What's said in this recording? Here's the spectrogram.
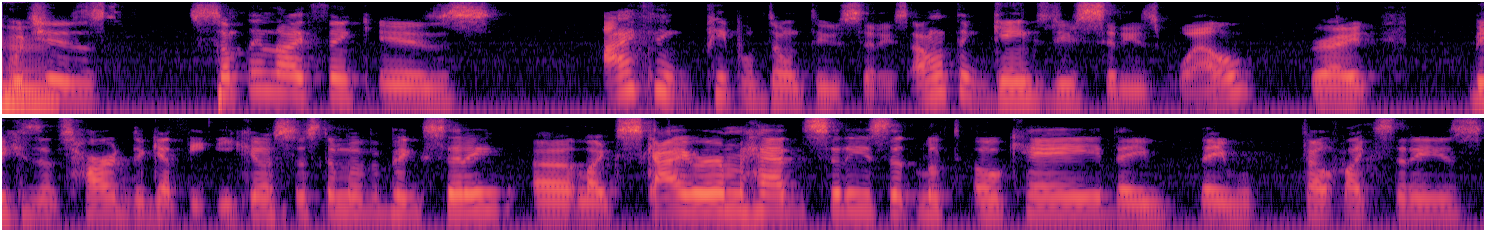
which Mhm. is something that i think is i think people don't do cities i don't think games do cities well right because it's hard to get the ecosystem of a big city. Uh, like Skyrim had cities that looked okay; they they felt like cities,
